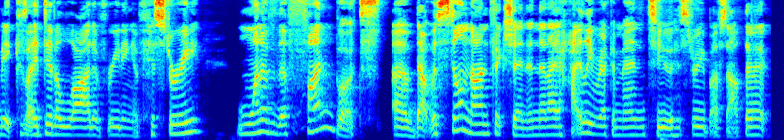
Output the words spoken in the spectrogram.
because uh, I did a lot of reading of history. One of the fun books uh, that was still nonfiction, and that I highly recommend to history buffs out there,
